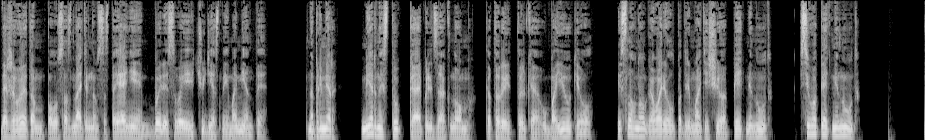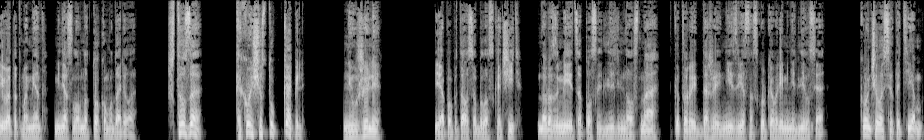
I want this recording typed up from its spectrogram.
даже в этом полусознательном состоянии были свои чудесные моменты. Например, мерный стук капель за окном, который только убаюкивал и словно уговаривал подремать еще пять минут. Всего пять минут. И в этот момент меня словно током ударило. Что за... Какой еще стук капель? Неужели... Я попытался было вскочить, но, разумеется, после длительного сна, который даже неизвестно сколько времени длился, кончилось это тем,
